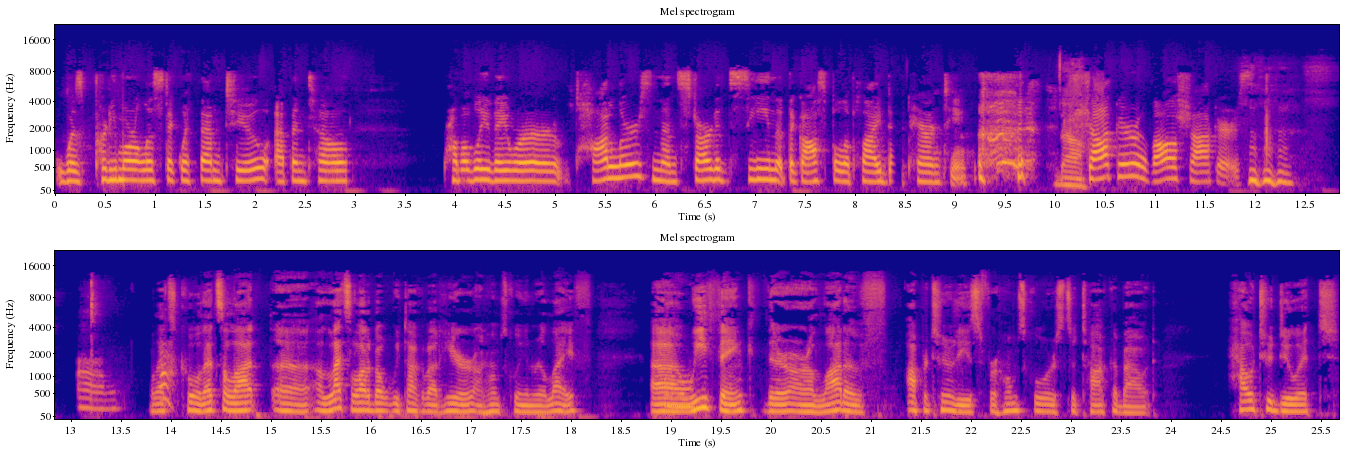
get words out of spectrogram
was pretty moralistic with them too, up until probably they were toddlers and then started seeing that the gospel applied to parenting. Ah. Shocker of all shockers. um, well, that's yeah. cool. That's a lot. Uh, that's a lot about what we talk about here on homeschooling in real life. Uh, mm-hmm. We think there are a lot of opportunities for homeschoolers to talk about how to do it,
